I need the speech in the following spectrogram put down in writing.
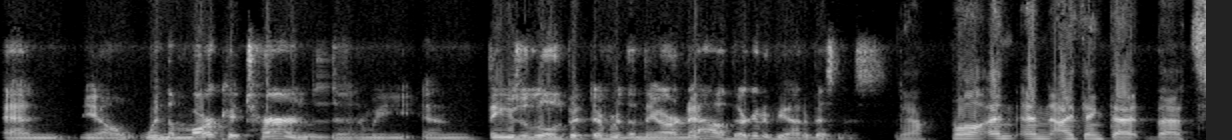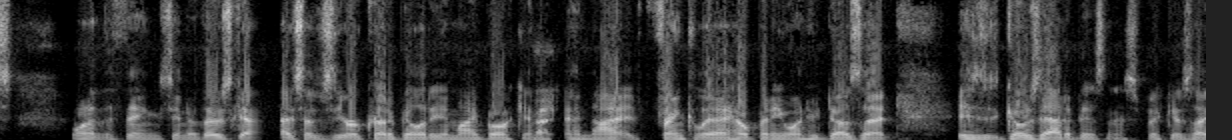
And you know, when the market turns and we and things are a little bit different than they are now, they're going to be out of business. Yeah. Well, and and I think that that's one of the things. You know, those guys have zero credibility in my book, and Right. and I frankly I hope anyone who does that is goes out of business because I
